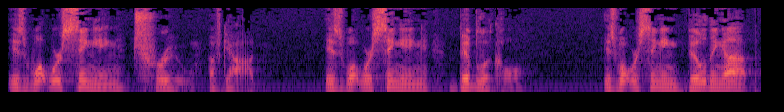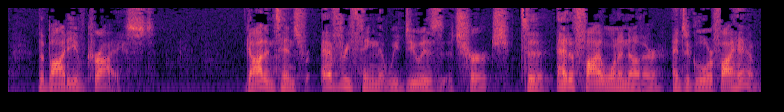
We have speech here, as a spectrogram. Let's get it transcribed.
Is what we're singing true of God? Is what we're singing biblical? Is what we're singing building up the body of Christ? God intends for everything that we do as a church to edify one another and to glorify Him.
